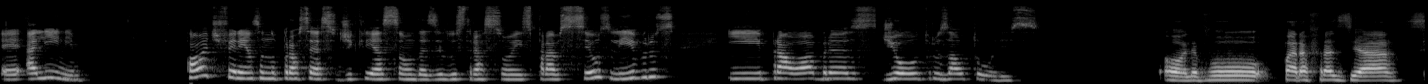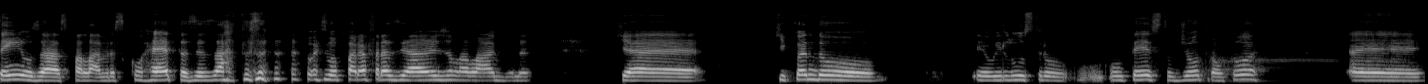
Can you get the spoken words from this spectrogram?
É, Aline, qual a diferença no processo de criação das ilustrações para os seus livros e para obras de outros autores? Olha, vou parafrasear sem usar as palavras corretas, exatas, mas vou parafrasear a Angela Lago, né? Que é que quando eu ilustro um texto de outro autor, é,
